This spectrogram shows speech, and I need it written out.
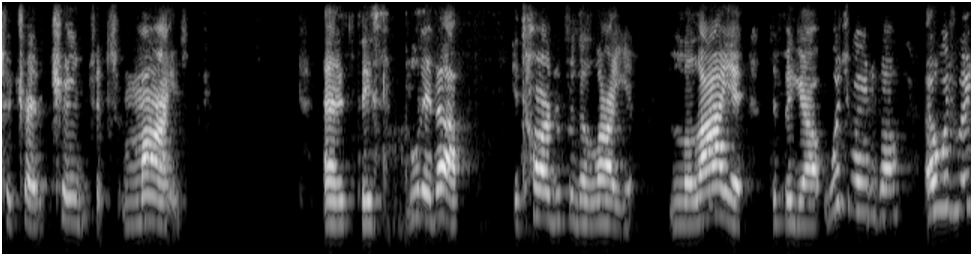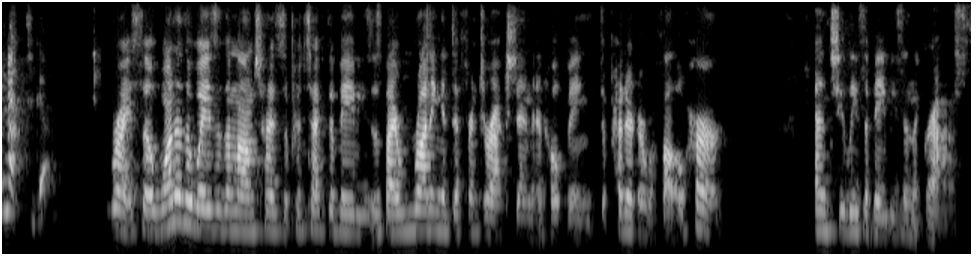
to try to change its mind. And if they split up, it's harder for the lion, lion to figure out which way to go and which way not to go. Right. So one of the ways that the mom tries to protect the babies is by running a different direction and hoping the predator will follow her. And she leaves the babies in the grass.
